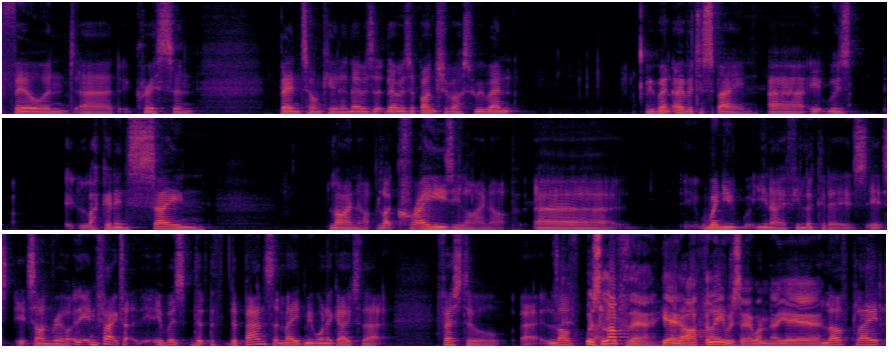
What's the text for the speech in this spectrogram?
Phil and uh, Chris and Ben Tonkin, and there was a, there was a bunch of us. We went we went over to Spain. Uh, it was like an insane lineup, like crazy lineup. Uh, when you you know if you look at it, it's it's it's unreal. In fact, it was the the, the bands that made me want to go to that festival. Uh, Love was Love there, yeah. Love Arthur Lee was there, wasn't there? Yeah, yeah. yeah. Love played.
